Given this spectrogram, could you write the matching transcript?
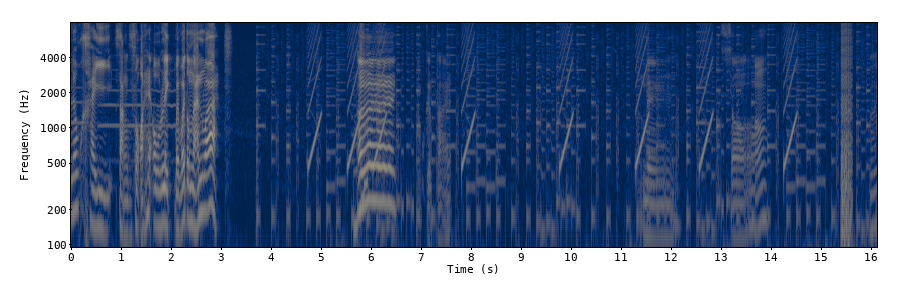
แล้วใครสั่งสอนให้เอาเหล็กไปไว้ตรงนั้นวะ เอ้ยเกือบตายแล้วหนึ่งสองเฮ้ย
